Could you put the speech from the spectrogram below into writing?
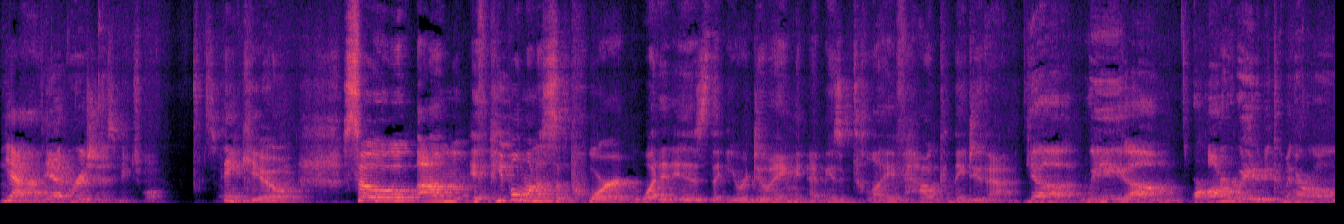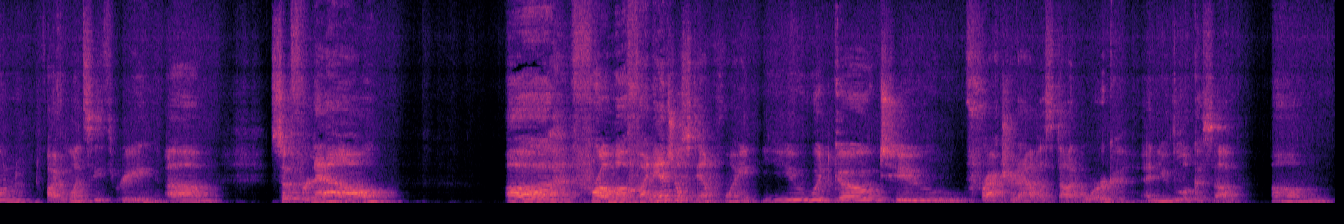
Yeah. The admiration is mutual. So. Thank you. So, um, if people want to support what it is that you are doing at Music to Life, how can they do that? Yeah, we um, we're on our way to becoming our own 501c3. Um, so for now, uh, from a financial standpoint, you would go to fracturedatlas.org and you'd look us up. Um,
